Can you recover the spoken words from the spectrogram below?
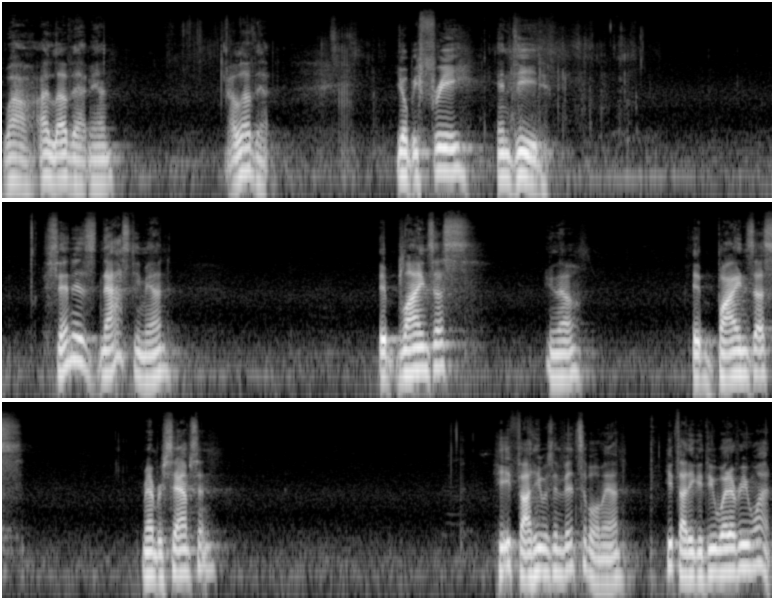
Wow, I love that, man. I love that. You'll be free indeed. Sin is nasty, man. It blinds us, you know, it binds us. Remember Samson? He thought he was invincible, man. He thought he could do whatever he want.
